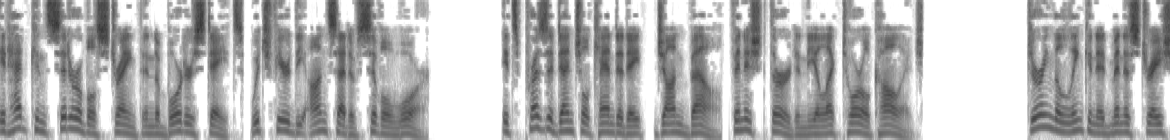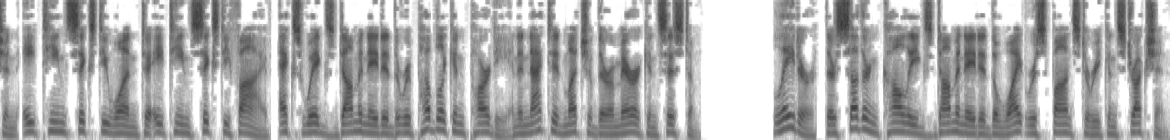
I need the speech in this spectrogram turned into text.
It had considerable strength in the border states, which feared the onset of civil war. Its presidential candidate, John Bell, finished third in the Electoral College. During the Lincoln administration 1861 ex-Whigs dominated the Republican Party and enacted much of their American system. Later, their Southern colleagues dominated the white response to Reconstruction.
